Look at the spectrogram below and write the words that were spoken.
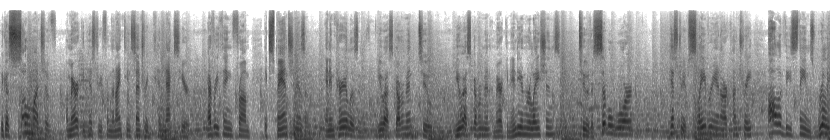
because so much of American history from the 19th century connects here. Everything from expansionism and imperialism, U.S. government, to U.S. government American Indian relations, to the Civil War, history of slavery in our country. All of these themes really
